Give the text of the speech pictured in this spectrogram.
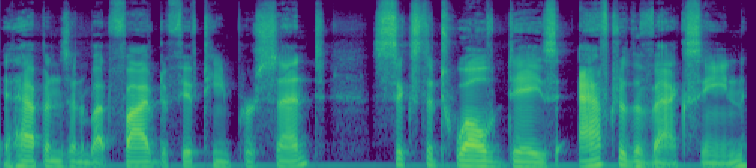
it happens in about 5 to 15 percent 6 to 12 days after the vaccine,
